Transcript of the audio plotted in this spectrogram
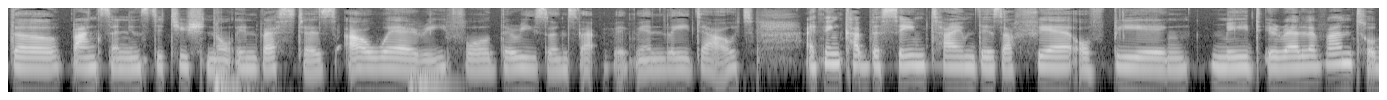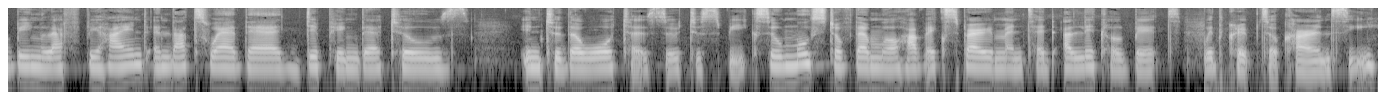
the banks and institutional investors are wary for the reasons that Vivienne laid out. I think at the same time, there's a fear of being made irrelevant or being left behind, and that's where they're dipping their toes into the waters, so to speak. So most of them will have experimented a little bit with cryptocurrency,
